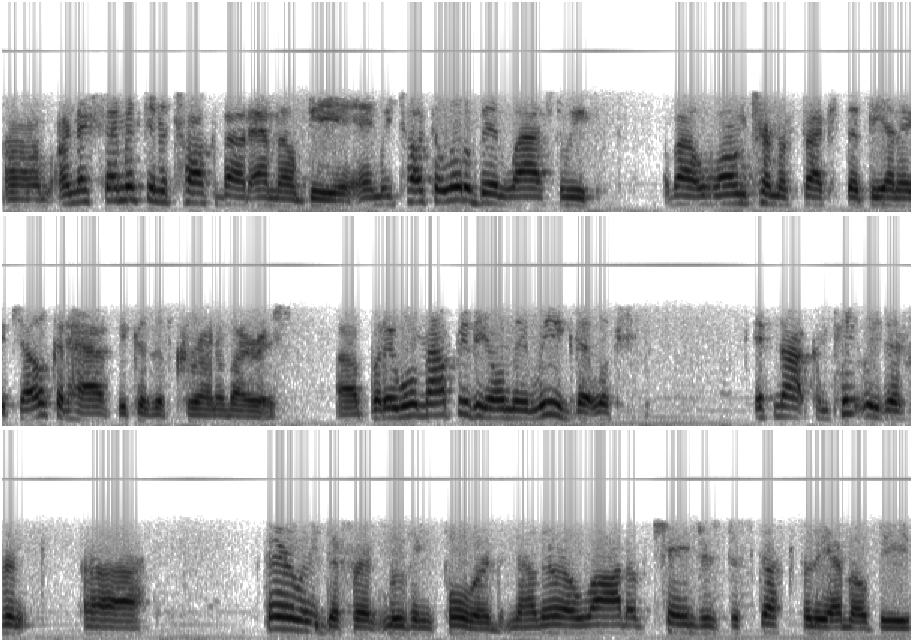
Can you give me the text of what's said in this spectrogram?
Um, our next segment is going to talk about MLB, and we talked a little bit last week about long-term effects that the NHL could have because of coronavirus. Uh, but it will not be the only league that looks, if not completely different, uh, fairly different moving forward. Now, there are a lot of changes discussed for the MLB,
